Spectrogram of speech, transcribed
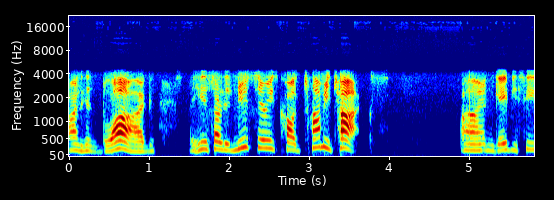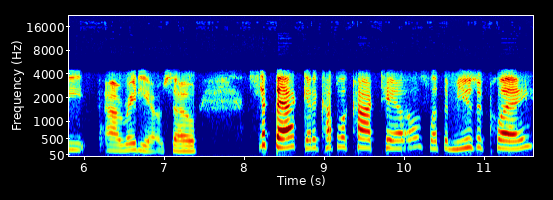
on his blog. He started a new series called Tommy Talks on GABC uh, radio. So sit back, get a couple of cocktails, let the music play,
